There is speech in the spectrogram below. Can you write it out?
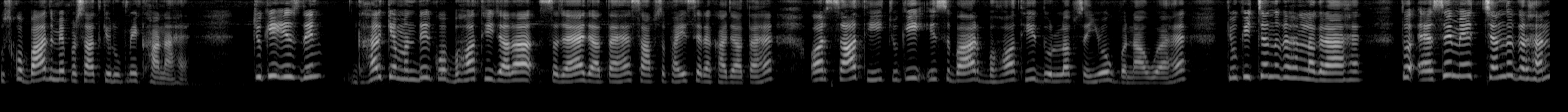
उसको बाद में प्रसाद के रूप में खाना है। क्योंकि इस दिन घर के मंदिर को बहुत ही ज़्यादा सजाया जाता है साफ़ सफ़ाई से रखा जाता है और साथ ही चूँकि इस बार बहुत ही दुर्लभ संयोग बना हुआ है, क्योंकि चंद्र ग्रहण लग रहा है। तो ऐसे में चंद्र ग्रहण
